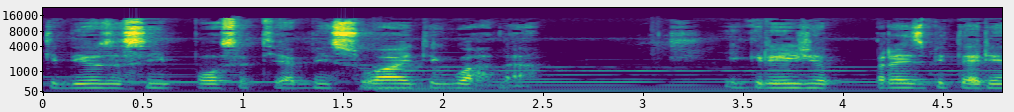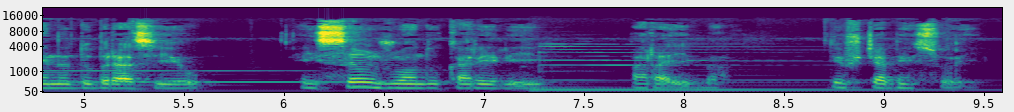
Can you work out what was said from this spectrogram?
Que Deus assim possa te abençoar e te guardar. Igreja Presbiteriana do Brasil, em São João do Cariri, Paraíba. Deus te abençoe.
